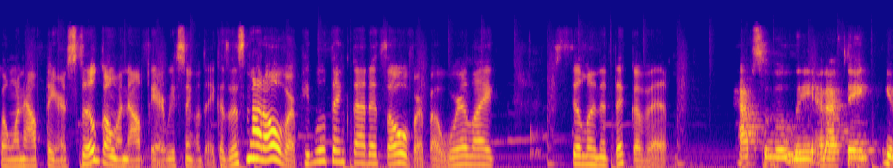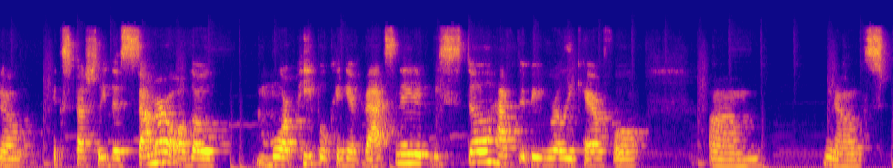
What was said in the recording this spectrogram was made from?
going out there and still going out there every single day because it's not over. People think that it's over, but we're like still in the thick of it. Absolutely. And I think, you know, especially this summer, although more people can get vaccinated, we still have to be really careful. Um, you know, s-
